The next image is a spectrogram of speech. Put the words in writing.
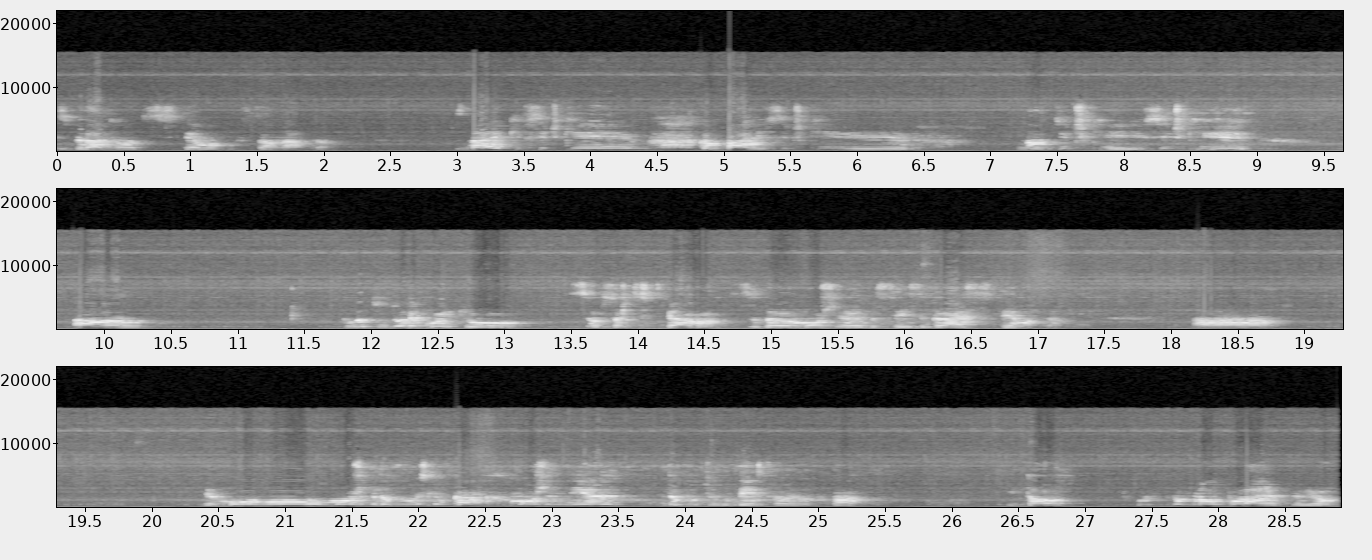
избирателната система в страната. Знаеки всички кампании, всички вратички, всички процедури, които се осъществяват, за да може да се изиграе системата. А, е хубаво, може би да помислим как може ние да противодействаме на това. И то в много по-ранен период.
